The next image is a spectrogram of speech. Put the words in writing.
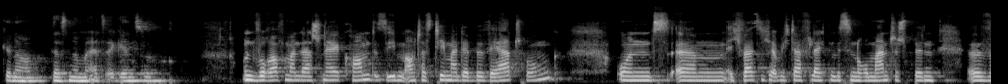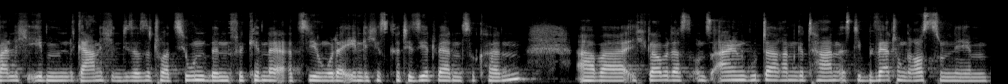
genau, das nur mal als Ergänzung. Und worauf man da schnell kommt, ist eben auch das Thema der Bewertung. Und ähm, ich weiß nicht, ob ich da vielleicht ein bisschen romantisch bin, äh, weil ich eben gar nicht in dieser Situation bin, für Kindererziehung oder ähnliches kritisiert werden zu können. Aber ich glaube, dass uns allen gut daran getan ist, die Bewertung rauszunehmen.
